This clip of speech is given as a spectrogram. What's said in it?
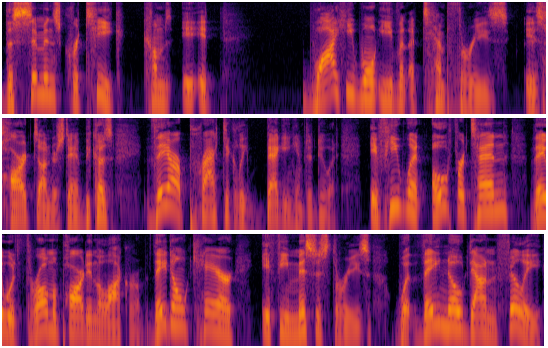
the Simmons critique comes it, it why he won't even attempt threes is hard to understand because they are practically begging him to do it. If he went 0 for 10, they would throw him apart in the locker room. They don't care if he misses threes. What they know down in Philly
